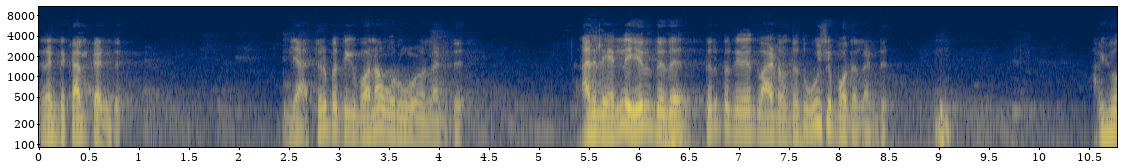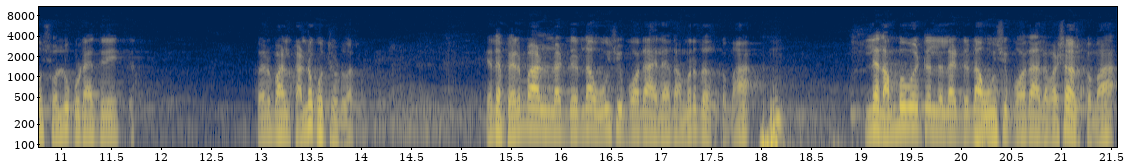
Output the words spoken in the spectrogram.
ரெண்டு கல்கண்டு. இல்லையா திருப்பதிக்கு போனால் ஒரு லட்டு. அதில் என்ன இருந்தது? திருப்பதியிலேருந்து வாங்கிட்டு வந்தது ஊசி போட்ட லட்டு. ஐயோ சொல்லக்கூடாது. பெருமாள் கண்ணை குத்தி விடுவார். என்ன பெருமாள் லட்டுன்னா ஊசி போனால் அதில் இருந்து அமிர்தம் இருக்குமா? இல்லை நம்ம வீட்டில் லட்டுன்னா ஊசி போனால் அதில் விஷம் இருக்குமா?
